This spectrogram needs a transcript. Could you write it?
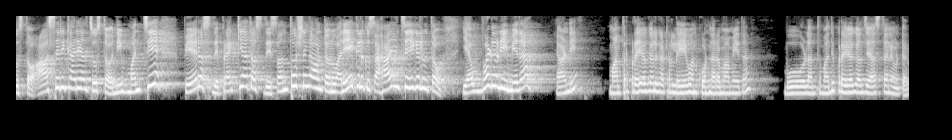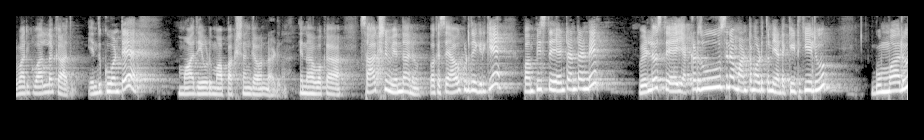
చూస్తావు ఆశ్చర్యకార్యాలు చూస్తావు నీవు మంచి పేరు వస్తుంది ప్రఖ్యాతి వస్తుంది సంతోషంగా ఉంటావు నువ్వు అనేకులకు సహాయం చేయగలుగుతావు. ఎవ్వడు నీ మీద ఏమండి? మంత్ర ప్రయోగాలు గట్రా లేవనుకుంటున్నారా మా మీద? బోళ్ళంతమంది ప్రయోగాలు చేస్తూనే ఉంటారు. వారికి వల్ల కాదు. ఎందుకు అంటే మా దేవుడు మా పక్షంగా ఉన్నాడు. నేను ఒక సాక్ష్యం విన్నాను. ఒక సేవకుడి దగ్గరికి పంపిస్తే ఏంటంటండి? వెళ్ళొస్తే ఎక్కడ చూసినా మంట మడుతున్నాయంట. కిటికీలు గుమ్మాలు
